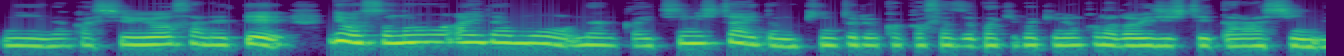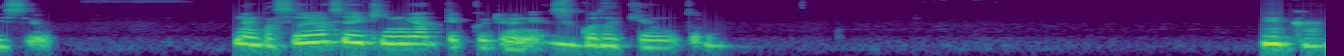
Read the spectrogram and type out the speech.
になんか収容されて、でもその間もなんか一日たりとも筋トレを欠かさずバキバキの体を維持していたらしいんですよ。なんかそれはそれ気になってくるよね、そこだけ読むと。なんか、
